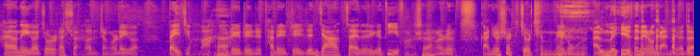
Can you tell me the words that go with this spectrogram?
还有那个就是他选择的整个那个背景吧，就这这这他这这人家在的这个地方，整个就感觉是就是挺那种 MV 的那种感觉，对，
